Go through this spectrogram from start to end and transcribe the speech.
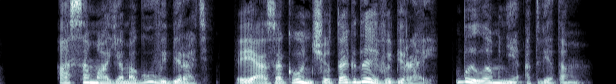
«А сама я могу выбирать?» «Я закончу, тогда и выбирай», — было мне ответом.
